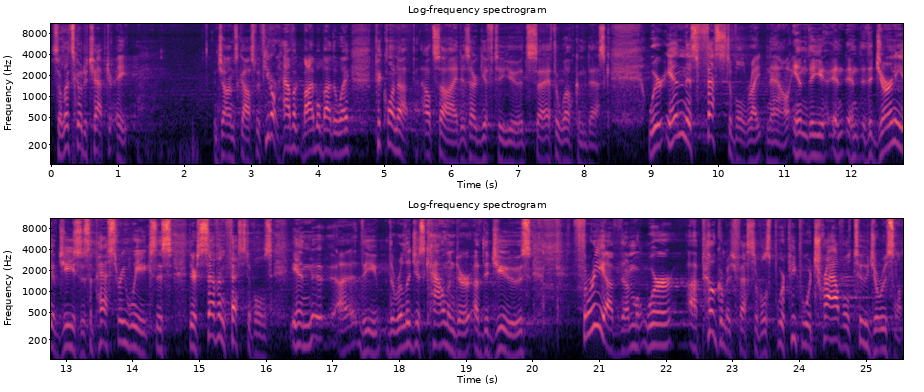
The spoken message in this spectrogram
So let's go to chapter 8. John's Gospel. If you don't have a Bible, by the way, pick one up outside as our gift to you. It's uh, at the welcome desk. We're in this festival right now in the, in, in the journey of Jesus. The past three weeks, this, there's seven festivals in uh, the, the religious calendar of the Jews. Three of them were uh, pilgrimage festivals where people would travel to Jerusalem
